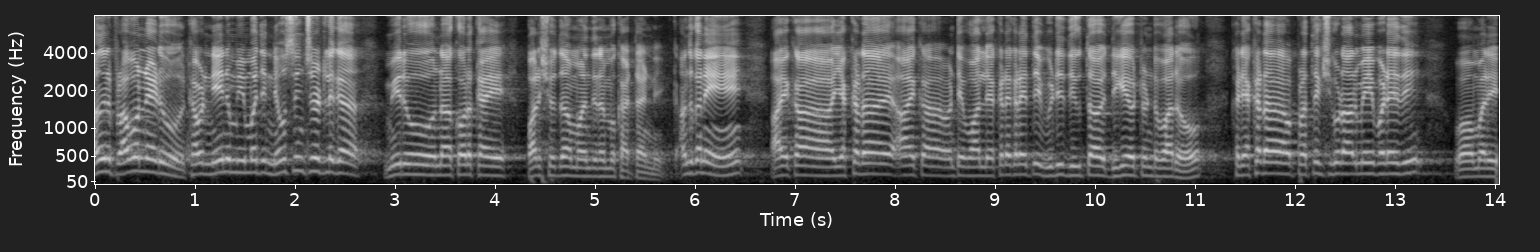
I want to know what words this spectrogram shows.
అందుకని ప్రభు కాబట్టి నేను మీ మధ్య నివసించినట్లుగా మీరు నా కొరకై పరిశుద్ధ మందిరము కట్టండి. అందుకని ఆ యొక్క ఎక్కడ ఆ యొక్క అంటే వాళ్ళు ఎక్కడెక్కడైతే విడి దిగుతా దిగేటువంటి వారో ఇక్కడ ఎక్కడ ప్రత్యక్ష గుడారం వేయబడేది? మరి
